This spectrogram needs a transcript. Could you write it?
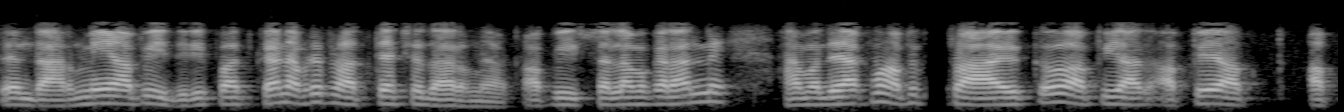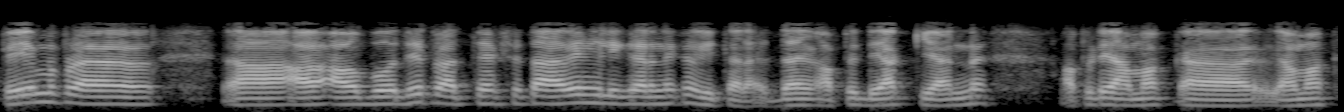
දැන් ධර්මයේ අපි ඉදිරිපත් කරන්නේ අපේ ප්‍රත්‍යක්ෂ ධර්මයක්. අපි ඉස්සෙල්ලාම කරන්නේ හැම දෙයක්ම අපි ප්‍රායෝගිකව අපි අපේ අපේම අවබෝධයේ ප්‍රත්‍යක්ෂතාවය හෙලි කරන එක විතරයි. දැන් අපි දෙයක් කියන්න අපිට යමක් යමක්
